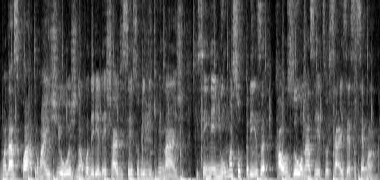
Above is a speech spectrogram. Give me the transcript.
Uma das quatro mais de hoje não poderia deixar de ser sobre Nicki Minaj, que sem nenhuma surpresa causou nas redes sociais essa semana.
